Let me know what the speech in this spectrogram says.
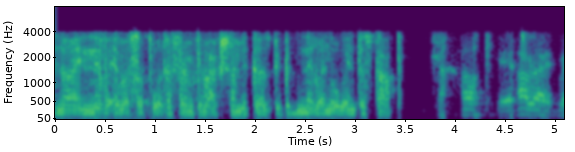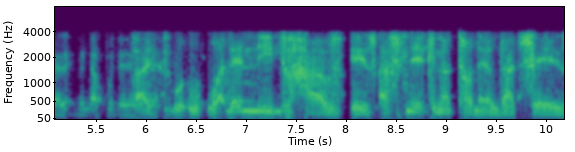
no, I never ever support affirmative action because people never know when to stop. Okay, all right. Well, let me not put. I, what they need to have is a snake in a tunnel that says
